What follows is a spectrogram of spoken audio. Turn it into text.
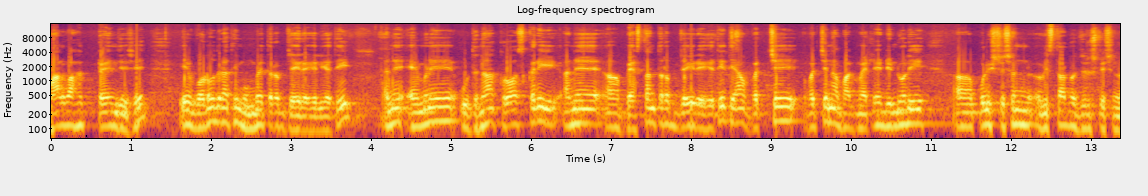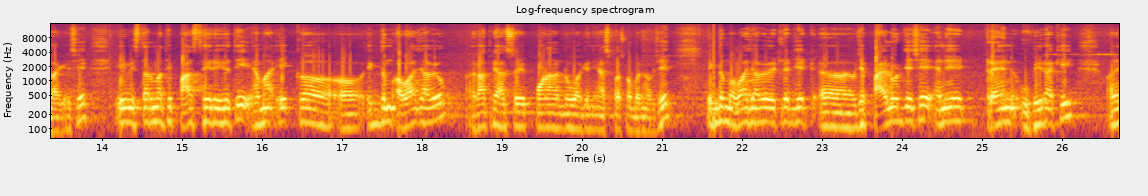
માલવાહક ટ્રેન જે છે, એ વડોદરાથી મુંબઈ તરફ જઈ રહેલી હતી અને એમણે ઉધના ક્રોસ કરી અને ભેસ્તાન તરફ જઈ રહી હતી. ત્યાં વચ્ચે વચ્ચેના ભાગમાં, એટલે ડિંડોલી પોલીસ સ્ટેશન વિસ્તારનો સ્ટેશન લાગે છે. એ વિસ્તારમાંથી પાસ થઈ રહી હતી. એમાં એક એકદમ અવાજ આવ્યો. રાત્રે આશરે પોણા નવ વાગ્યાની આસપાસનો બનાવ છે. એકદમ અવાજ આવ્યો એટલે જે જે પાયલોટ જે છે એને ટ્રેન ઊભી રાખી અને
